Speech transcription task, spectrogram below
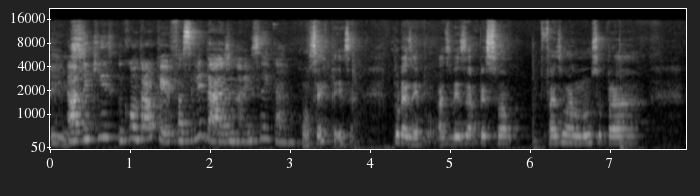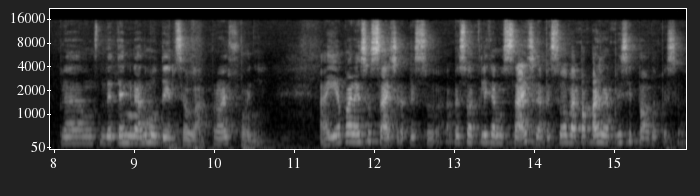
Isso. ela tem que encontrar o quê? Facilidade, não é isso, Ricardo? Com certeza. Por exemplo, às vezes a pessoa faz um anúncio para um determinado modelo de celular, para o iPhone. Aí aparece o site da pessoa. A pessoa clica no site da pessoa, vai para a página principal da pessoa.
